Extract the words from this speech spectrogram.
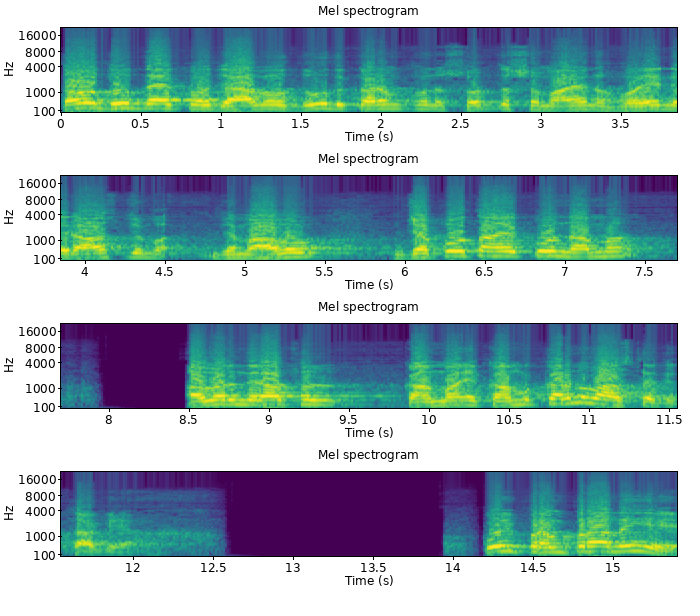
ਤੋ ਦੁੱਧੈ ਕੋ ਜਾਵੋ, ਦੁੱਧ ਕਰਮ ਪੁਨ ਸੁਰਤ ਸਮਾਇਨ ਹੋਏ, ਨਿਰਾਸ਼ ਜਮ- ਜਮਾਵੋ, ਜਪੋ ਤਾਂ ਇੱਕੋ ਨਾਮ, ਅਵਰ ਨਿਰਾਫਲ ਕੰਮ ਇਹ ਕੰਮ ਕਰਨ ਵਾਸਤੇ ਦਿੱਤਾ ਗਿਆ। ਕੋਈ ਪਰੰਪਰਾ ਨਹੀਂ ਹੈ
